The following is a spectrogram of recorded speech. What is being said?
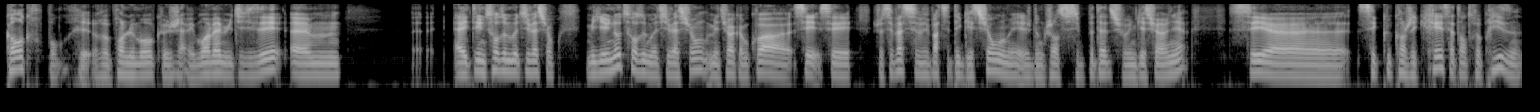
cancre, pour re- reprendre le mot que j'avais moi-même utilisé, a été une source de motivation. Mais il y a une autre source de motivation, mais tu vois, comme quoi, euh, c'est, c'est, je sais pas si ça fait partie de tes questions, mais donc j'en suis peut-être sur une question à venir. C'est, euh, c'est que quand j'ai créé cette entreprise,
